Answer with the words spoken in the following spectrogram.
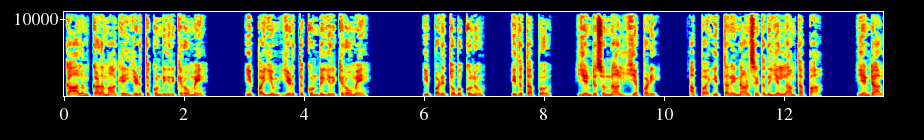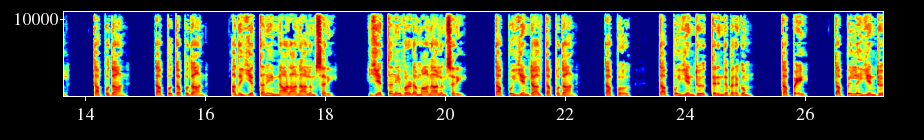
காலம் களமாக எடுத்துக்கொண்டு இருக்கிறோமே. இப்பையும் எடுத்துக்கொண்டு இருக்கிறோமே. இப்படி தொபுக்குனு இது தப்பு. என்று சொன்னால் எப்படி? அப்ப இத்தனை நாள் செய்தது எல்லாம் தப்பா? என்றால் தப்புதான். தப்பு தப்புதான். அது எத்தனை நாளானாலும் சரி. எத்தனை வருடமானாலும் சரி. தப்பு என்றால் தப்புதான். தப்பு தப்பு என்று தெரிந்த பிறகும் தப்பே தப்பில்லை என்று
